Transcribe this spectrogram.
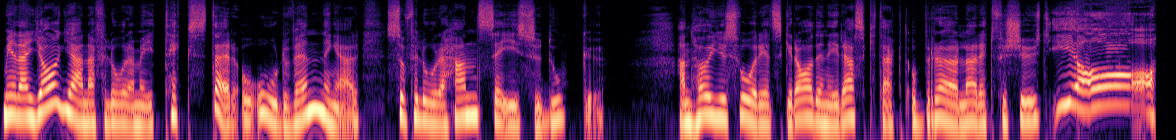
Medan jag gärna förlorar mig i texter och ordvändningar så förlorar han sig i sudoku. Han höjer svårighetsgraden i rask takt och brölar ett förtjust ja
